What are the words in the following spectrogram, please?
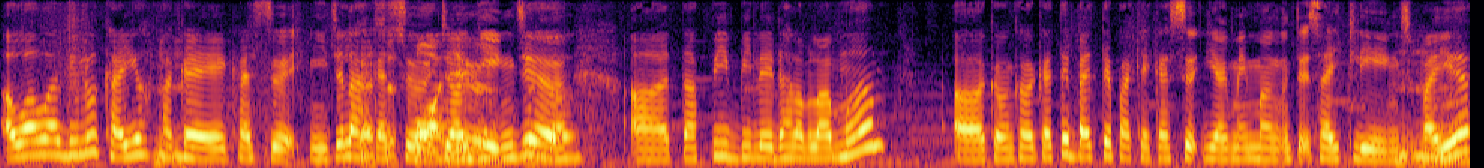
Awal-awal dulu kayuh pakai kasut ni je lah, Kasut kasut, je. jogging je. Betul. Uh, tapi bila dah lama-lama uh, kawan-kawan kata better pakai kasut yang memang untuk cycling supaya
